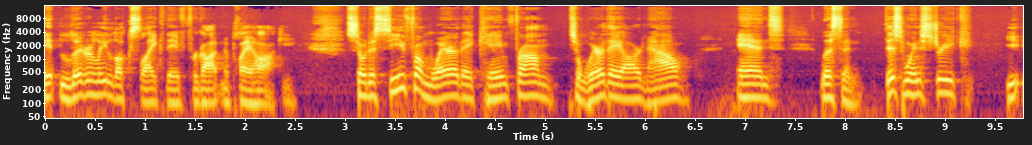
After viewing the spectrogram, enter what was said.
it literally looks like they've forgotten to play hockey. So to see from where they came from to where they are now, and listen, this win streak, you,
